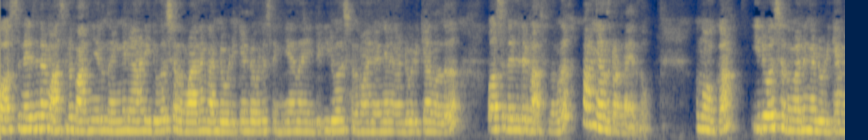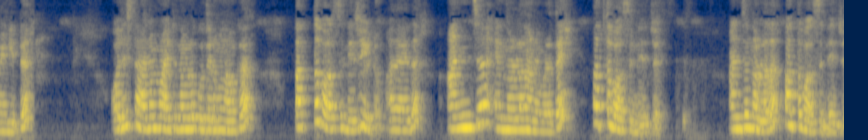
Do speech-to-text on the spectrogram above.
പെർസെന്റേജിന്റെ ക്ലാസ്സിൽ പറഞ്ഞിരുന്നു എങ്ങനെയാണ് ഇരുപത് ശതമാനം കണ്ടുപിടിക്കേണ്ട ഒരു സംഖ്യ ഇരുപത് ശതമാനം എങ്ങനെ കണ്ടുപിടിക്കാന്നുള്ളത് പെർസെന്റേജിന്റെ ക്ലാസ്സിൽ നമ്മൾ പറഞ്ഞു തന്നിട്ടുണ്ടായിരുന്നു. നോക്കാം. ഇരുപത് ശതമാനം കണ്ടുപിടിക്കാൻ വേണ്ടിയിട്ട്. ഒരു സ്ഥാനം മാറ്റി നമ്മൾ കുതിരുമ്പോൾ നമുക്ക് പത്ത് പെർസെന്റേജ് കിട്ടും. അതായത് അഞ്ച് എന്നുള്ളതാണ് ഇവിടുത്തെ പത്ത് പെർസെന്റേജ് അഞ്ച് എന്നുള്ളത് പത്ത് പെർസെന്റേജ്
